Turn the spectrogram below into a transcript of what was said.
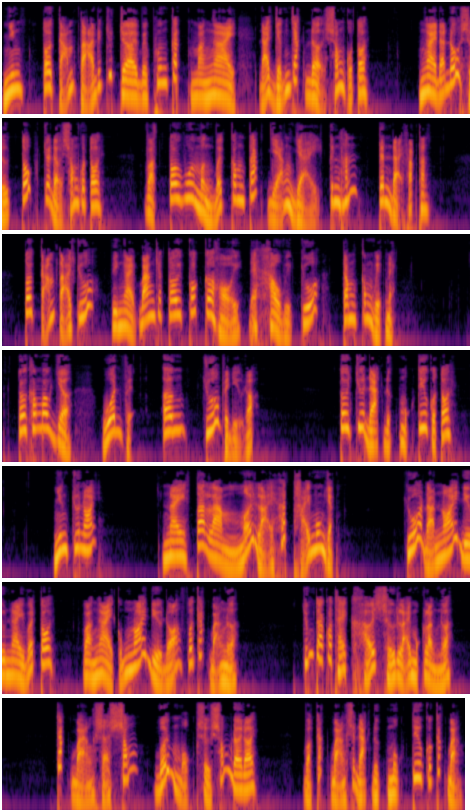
Nhưng tôi cảm tạ Đức Chúa Trời về phương cách mà Ngài đã dẫn dắt đời sống của tôi. Ngài đã đối xử tốt cho đời sống của tôi, và tôi vui mừng với công tác giảng dạy kinh thánh trên đài phát thanh. Tôi cảm tạ Chúa vì Ngài ban cho tôi có cơ hội để hầu việc Chúa trong công việc này. Tôi không bao giờ quên về ơn Chúa về điều đó. Tôi chưa đạt được mục tiêu của tôi. Nhưng Chúa nói, Này ta làm mới lại hết thảy muôn vật. Chúa đã nói điều này với tôi, và Ngài cũng nói điều đó với các bạn nữa. Chúng ta có thể khởi sự lại một lần nữa. Các bạn sẽ sống với một sự sống đời đời, và các bạn sẽ đạt được mục tiêu của các bạn.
